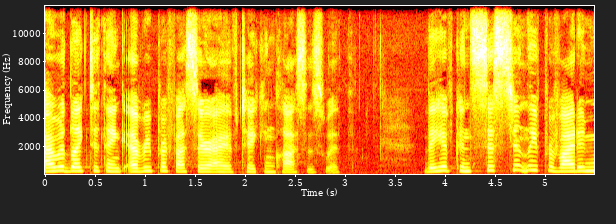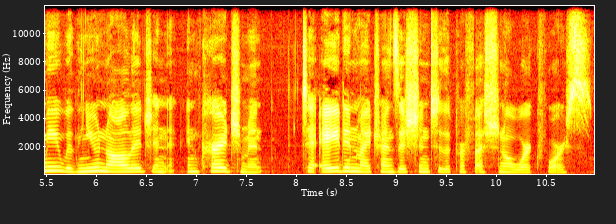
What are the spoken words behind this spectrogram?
I would like to thank every professor I have taken classes with. They have consistently provided me with new knowledge and encouragement to aid in my transition to the professional workforce.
